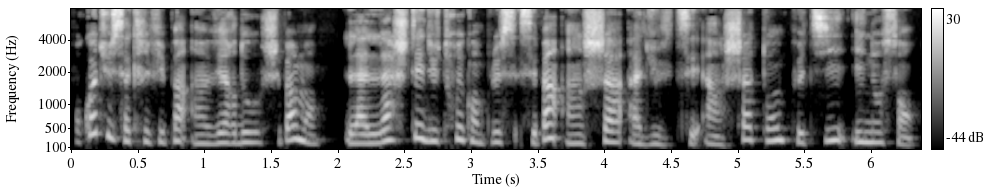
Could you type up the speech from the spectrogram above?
Pourquoi tu sacrifies pas un verre d'eau? Je sais pas moi. La lâcheté du truc en plus, c'est pas un chat adulte, c'est un chaton petit innocent.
